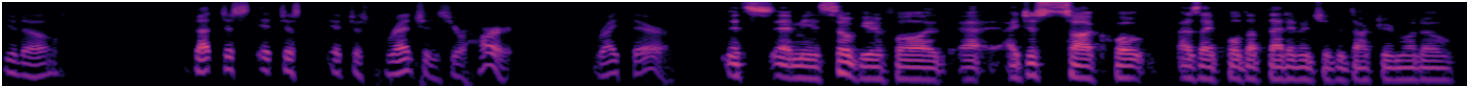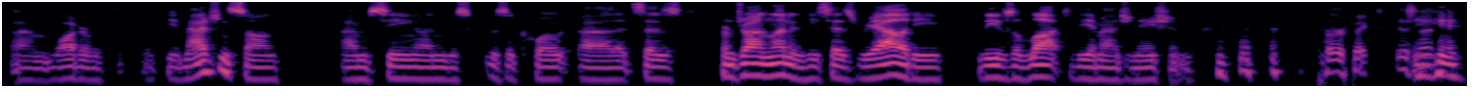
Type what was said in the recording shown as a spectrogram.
you know, that just it just it just wrenches your heart right there. It's, I mean, it's so beautiful. I, I just saw a quote as I pulled up that image of the Dr. Emoto um, water with, with the Imagine song. I'm seeing on this, there's a quote uh, that says from John Lennon. He says, reality leaves a lot to the imagination. Perfect, isn't it? Yeah.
